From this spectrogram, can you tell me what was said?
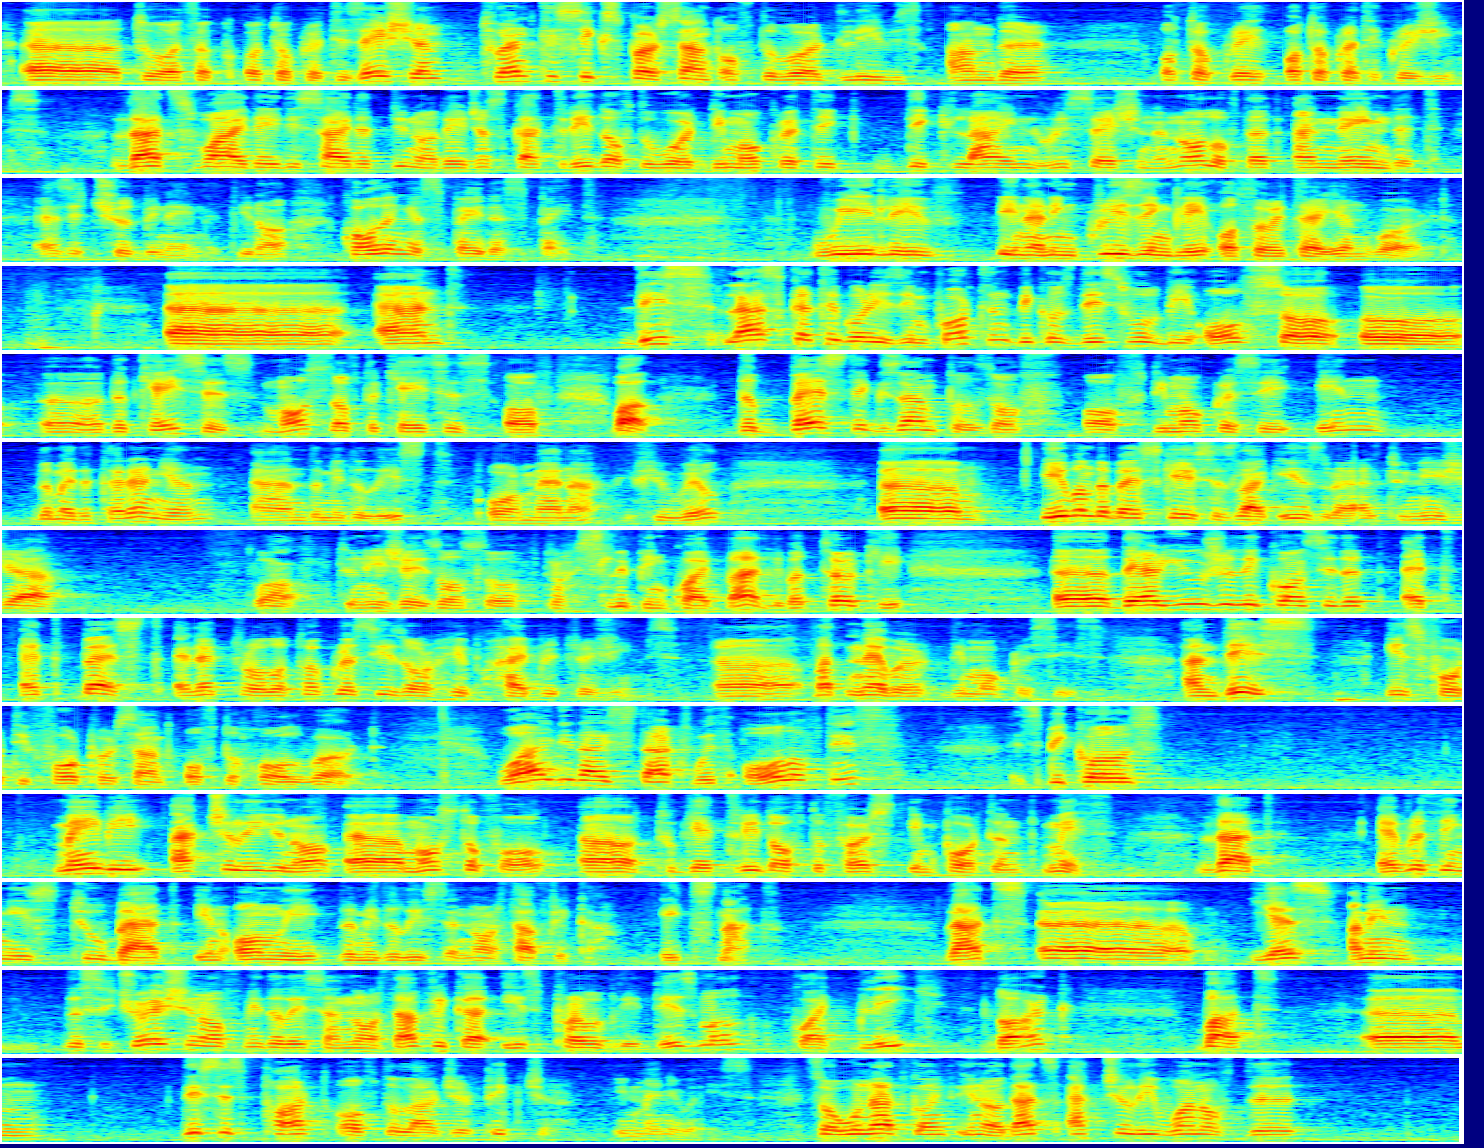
uh, to autocratization. 26% of the world lives under autocratic regimes. That's why they decided, you know, they just got rid of the word democratic, decline, recession, and all of that, and named it as it should be named, you know, calling a spade a spade. We live in an increasingly authoritarian world. Uh, and this last category is important because this will be also uh, uh, the cases, most of the cases of, well, the best examples of, of democracy in the Mediterranean and the Middle East, or MENA, if you will. Um, even the best cases like Israel, Tunisia, well, Tunisia is also slipping quite badly, but Turkey, uh, they are usually considered at, at best electoral autocracies or hybrid regimes, uh, but never democracies. And this is 44% of the whole world. Why did I start with all of this? It's because maybe actually, you know, uh, most of all, uh, to get rid of the first important myth that everything is too bad in only the Middle East and North Africa. It's not. That's, uh, yes, I mean, the situation of Middle East and North Africa is probably dismal, quite bleak, dark, but um, this is part of the larger picture in many ways. So we're not going to, you know, that's actually one of the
